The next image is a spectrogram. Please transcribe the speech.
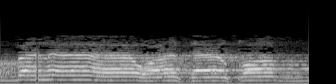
ربنا وتقبل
